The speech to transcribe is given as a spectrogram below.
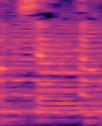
方向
